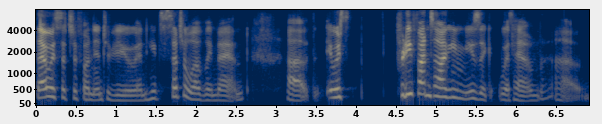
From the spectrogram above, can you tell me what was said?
That was such a fun interview, and he's such a lovely man. Uh, it was pretty fun talking music with him. Um,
